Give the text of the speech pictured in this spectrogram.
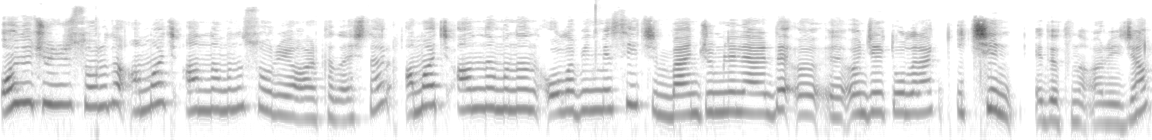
13. soruda amaç anlamını soruyor arkadaşlar. Amaç anlamının olabilmesi için ben cümlelerde e, öncelikli olarak için edatını arayacağım.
